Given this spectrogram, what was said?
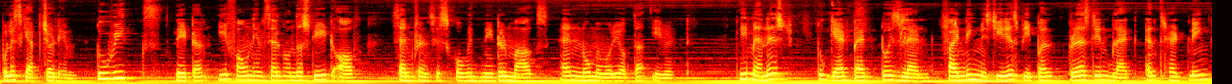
police captured him. Two weeks later, he found himself on the street of San Francisco with needle marks and no memory of the event. He managed to get back to his land, finding mysterious people dressed in black and threatening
